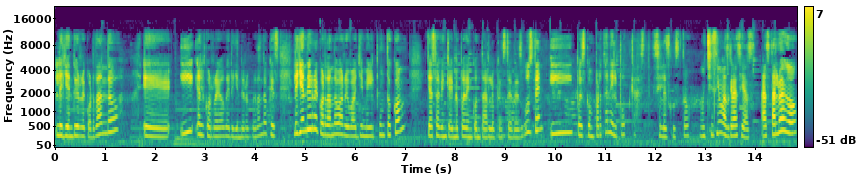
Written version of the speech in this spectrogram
Leyendo y Recordando. Eh, y el correo de Leyendo y Recordando que es leyendo y recordando gmail.com. Ya saben que ahí me pueden contar lo que ustedes gusten y pues compartan el podcast si les gustó. Muchísimas gracias. Hasta luego.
